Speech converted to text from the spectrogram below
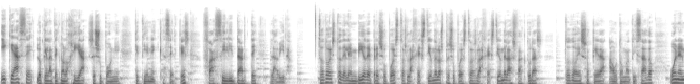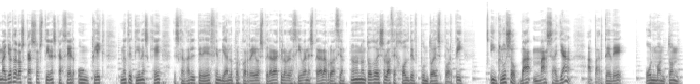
y que hace lo que la tecnología se supone que tiene que hacer, que es facilitarte la vida. Todo esto del envío de presupuestos, la gestión de los presupuestos, la gestión de las facturas, todo eso queda automatizado o en el mayor de los casos tienes que hacer un clic, no te tienes que descargar el PDF, enviarlo por correo, esperar a que lo reciban, esperar la aprobación. No, no, no, todo eso lo hace holded.es por ti. Incluso va más allá, aparte de un montón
